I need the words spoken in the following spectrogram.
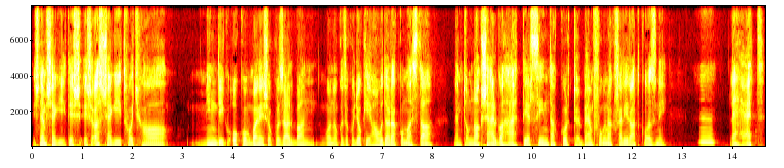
és nem segít. És, és az segít, hogyha mindig okokban és okozatban gondolkozok, hogy oké, okay, ha oda rakom azt a, nem tudom, napsárga háttérszint, akkor többen fognak feliratkozni? Hm, lehet,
